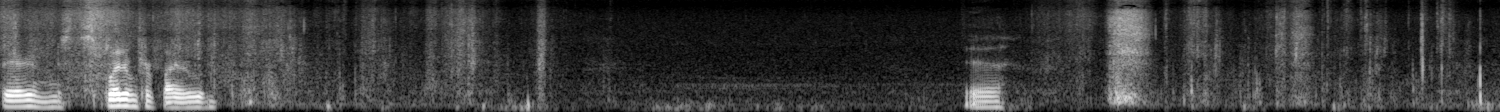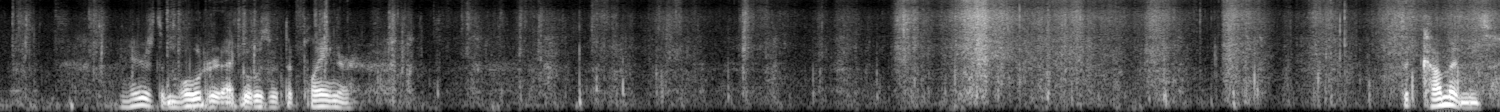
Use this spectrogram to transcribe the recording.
there and just split them for firewood. Yeah. And here's the motor that goes with the planer. It's a Cummins.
